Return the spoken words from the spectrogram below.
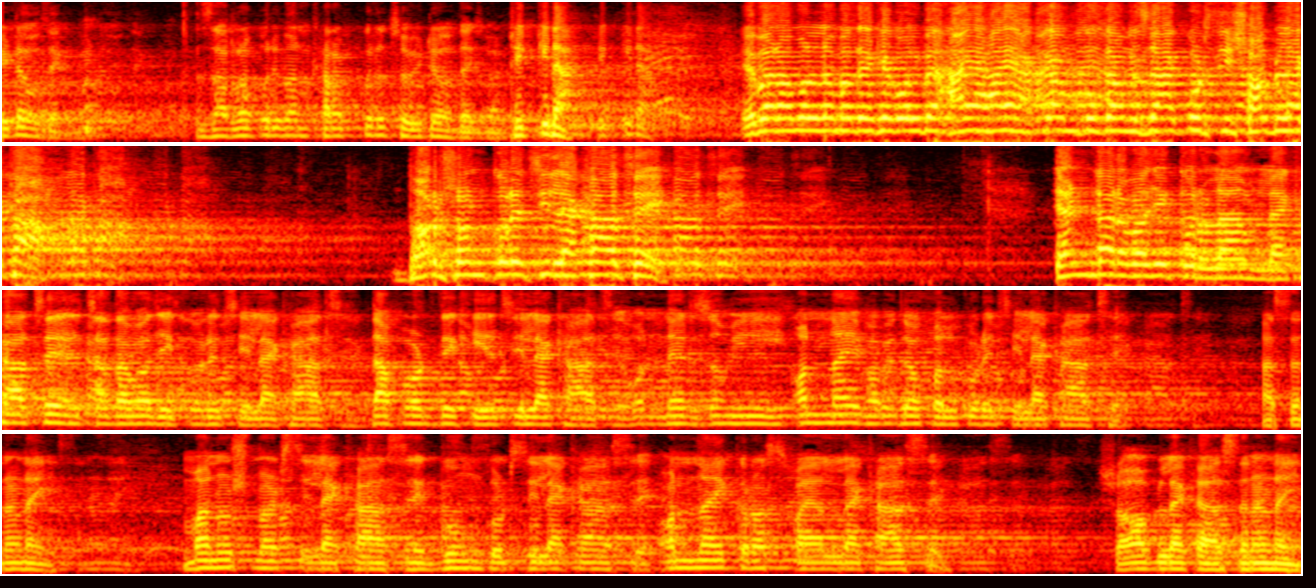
এটাও দেখবা। জাররা পরিমাণ খারাপ করেছ, এটাও দেখবা। ঠিক কিনা? ঠিক কিনা এবার আমল নামা দেখে বলবে, হায় হায় আকাম কুকাম যা করছি, সব লেখা। ধর্ষণ করেছি, লেখা আছে। টেন্ডারবাজি করলাম, লেখা আছে। চাঁদাবাজি করেছি, লেখা আছে। দাপট দেখিয়েছি, লেখা আছে। অন্যের জমি অন্যায় ভাবে দখল করেছি, লেখা আছে। আছে না নাই? মানুষ মারছি, লেখা আছে। গুম করছি, লেখা আছে। অন্যায় ক্রস ফায়ার লেখা আছে। সব লেখা আছে না নাই?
